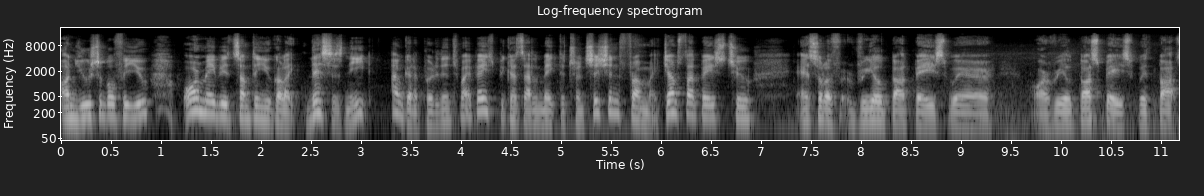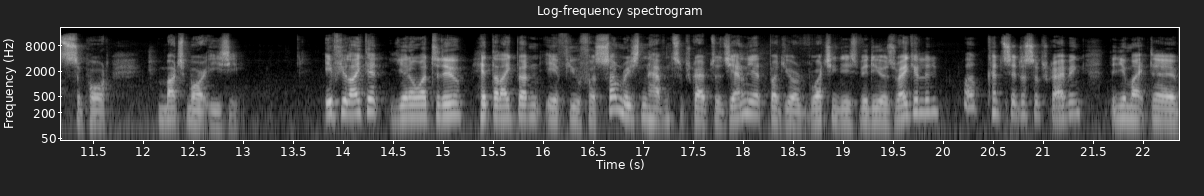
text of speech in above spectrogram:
unusable for you, or maybe it's something you go like, this is neat, I'm going to put it into my base because that'll make the transition from my jumpstart base to a sort of real bot base where, or real bus base with bot support much more easy. If you liked it, you know what to do. Hit the like button. If you, for some reason, haven't subscribed to the channel yet, but you're watching these videos regularly, well, consider subscribing. Then you might uh,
